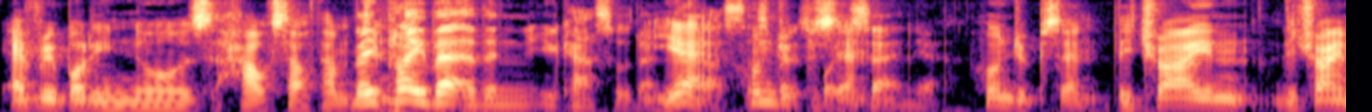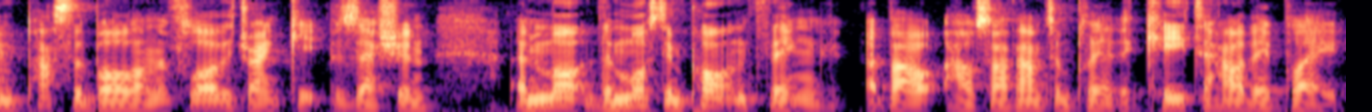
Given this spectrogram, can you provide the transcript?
everybody knows how Southampton They play better than Newcastle, don't Yeah, they? That's, I suppose what 100%. saying, yeah. Hundred percent. They try and they try and pass the ball on the floor. They try and keep possession. And more, the most important thing about how Southampton play, the key to how they play,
